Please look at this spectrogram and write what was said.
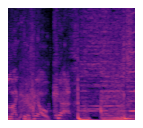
like a Hellcat.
